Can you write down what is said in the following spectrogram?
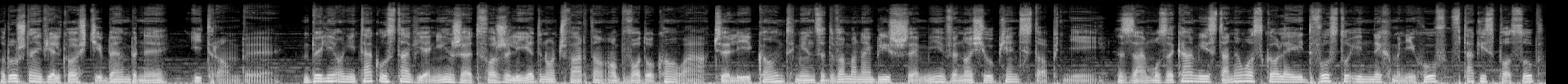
różnej wielkości bębny i trąby. Byli oni tak ustawieni, że tworzyli jedną czwartą obwodu koła, czyli kąt między dwoma najbliższymi wynosił 5 stopni. Za muzykami stanęło z kolei 200 innych mnichów w taki sposób,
